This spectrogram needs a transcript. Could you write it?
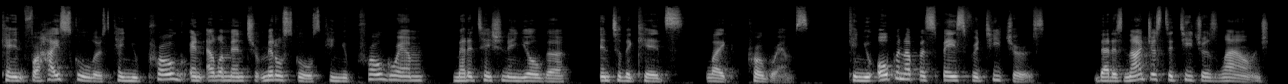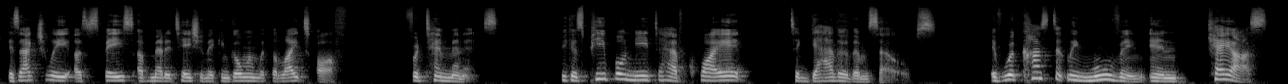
Can for high schoolers, can you program in elementary middle schools, can you program meditation and yoga into the kids like programs? Can you open up a space for teachers that is not just a teacher's lounge, is actually a space of meditation. They can go in with the lights off for 10 minutes because people need to have quiet to gather themselves. If we're constantly moving in chaos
